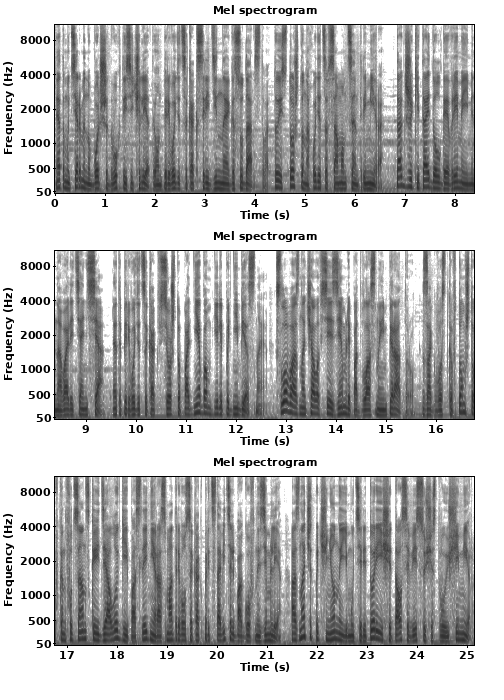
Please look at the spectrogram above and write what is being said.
Этому термину больше двух тысяч лет, и он переводится как «срединное государство», то есть то, что находится в самом центре мира. Также Китай долгое время именовали Тянься. Это переводится как «все, что под небом» или «поднебесное». Слово означало все земли, подвластные императору. Загвоздка в том, что в конфуцианской идеологии последний рассматривался как представитель богов на земле, а значит подчиненной ему территорией считался весь существующий мир.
